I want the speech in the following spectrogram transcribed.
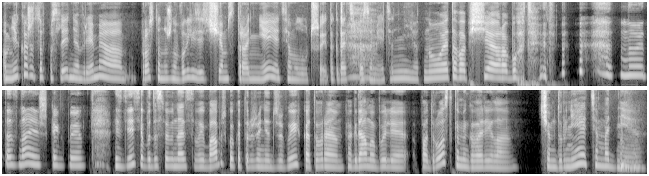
А мне кажется, в последнее время просто нужно выглядеть чем страннее, тем лучше, и тогда тебя заметят. Нет, ну это вообще работает. Ну, это, знаешь, как бы здесь я буду вспоминать свою бабушку, которая уже нет живых, которая, когда мы были подростками, говорила, чем дурнее, тем моднее.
